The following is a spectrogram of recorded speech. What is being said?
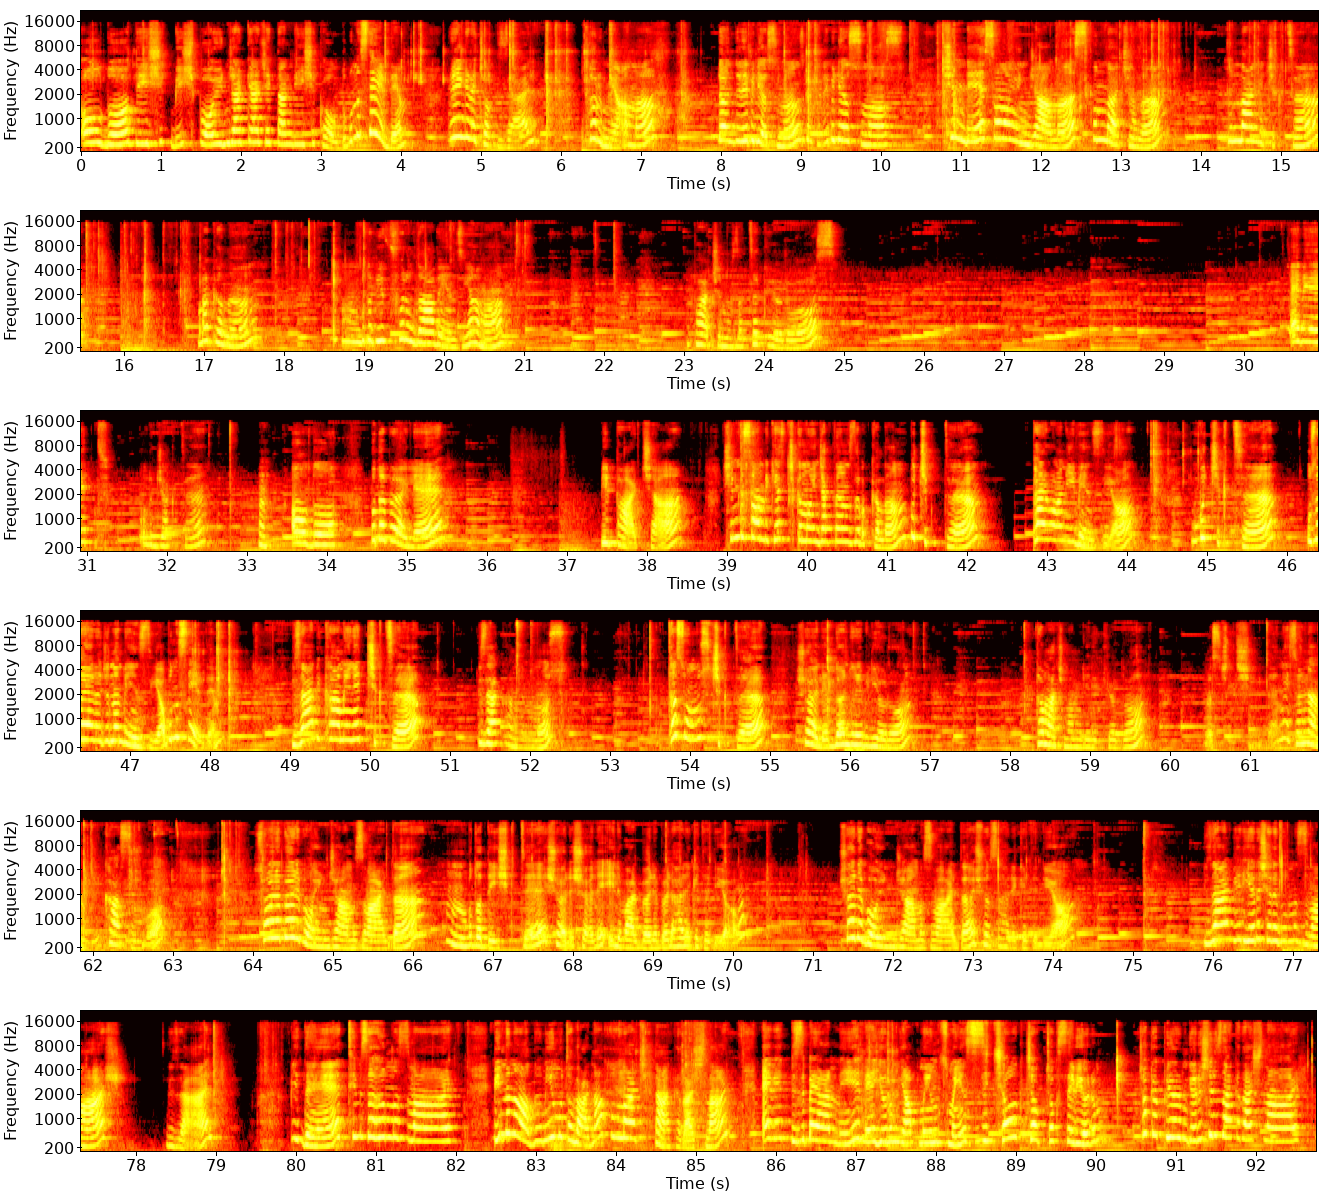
Oldu. Değişikmiş. Bu oyuncak gerçekten değişik oldu. Bunu sevdim. Rengi de çok güzel. Durmuyor ama döndürebiliyorsunuz, götürebiliyorsunuz. Şimdi son oyuncağımız. Bunu da açalım. Bundan ne çıktı? Bakalım. Hmm, bu da bir fırıldağa benziyor ama bu parçamızı da takıyoruz. Evet. Olacaktı. Hı, oldu. Bu da böyle. Bir parça. Şimdi son bir kez çıkan oyuncaklarımıza bakalım. Bu çıktı. Pervaneye benziyor. Bu çıktı. Uzay aracına benziyor. Bunu sevdim. Güzel bir kamyonet çıktı. Güzel kamyonumuz. Tasomuz çıktı. Şöyle döndürebiliyorum. Tam açmam gerekiyordu. Burası çıktı şimdi. Neyse önemli değil. Kalsın bu. Sonra böyle bir oyuncağımız vardı. Hmm, bu da değişikti. Şöyle şöyle eli var böyle böyle hareket ediyor. Şöyle bir oyuncağımız vardı. Şurası hareket ediyor. Güzel bir yarış arabamız var. Güzel. Bir de timsahımız var. Binden aldığım yumurtalardan bunlar çıktı arkadaşlar. Evet bizi beğenmeyi ve yorum yapmayı unutmayın. Sizi çok çok çok seviyorum. Çok öpüyorum. Görüşürüz arkadaşlar.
